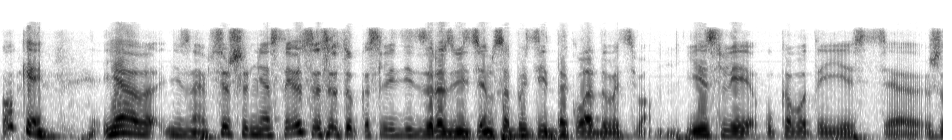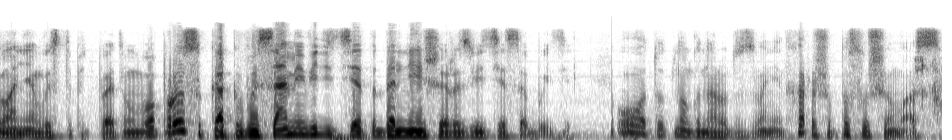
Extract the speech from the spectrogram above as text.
Окей, я не знаю, все, что мне остается, это только следить за развитием событий и докладывать вам. Если у кого-то есть э, желание выступить по этому вопросу, как вы сами видите это дальнейшее развитие событий? О, тут много народу звонит. Хорошо, послушаем вас.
